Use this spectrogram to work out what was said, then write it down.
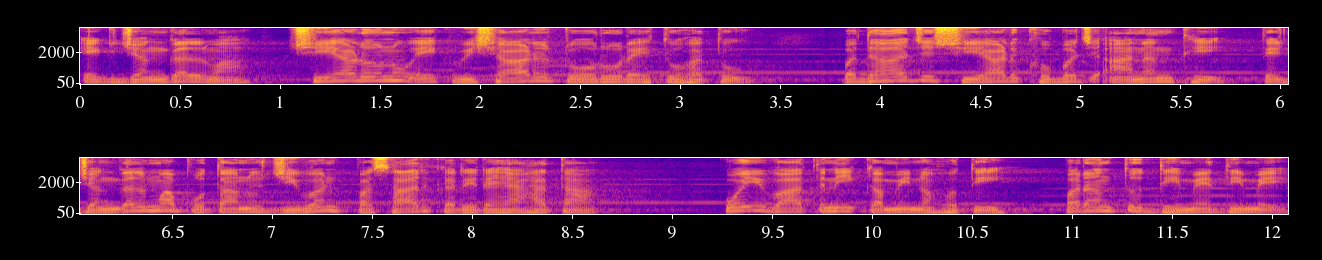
એક જંગલમાં શિયાળોનું એક વિશાળ ટોરું રહેતું હતું. બધા જ શિયાળ ખૂબ જ આનંદથી તે જંગલમાં પોતાનું જીવન પસાર કરી રહ્યા હતા. કોઈ વાતની કમી નહોતી, પરંતુ ધીમે ધીમે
